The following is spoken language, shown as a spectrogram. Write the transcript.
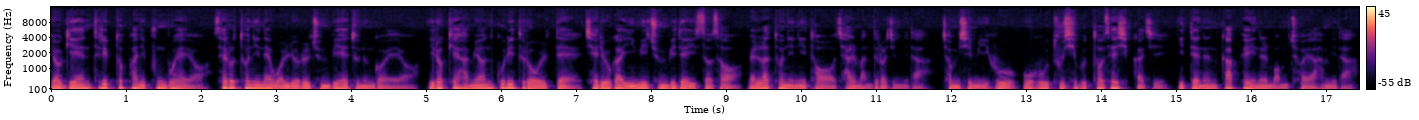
여기엔 트립토판이 풍부해요. 세로토닌의 원료를 준비해 두는 거예요. 이렇게 하면 꿀이 들어올 때 재료가 이미 준비되어 있어서 멜라토닌이 더 잘 만들어집니다. 점심 이후 오후 2시부터 3시까지 이때는 카페인을 멈춰야 합니다.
